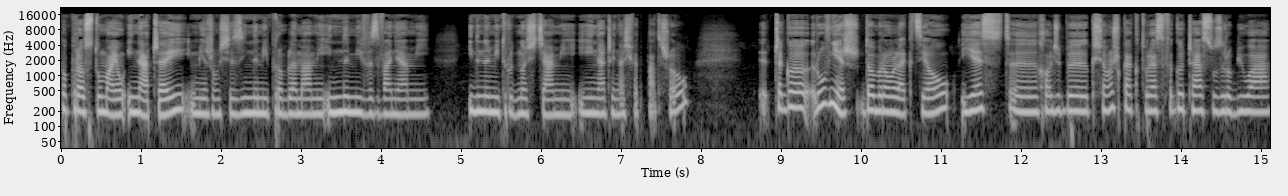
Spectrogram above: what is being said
po prostu mają inaczej, mierzą się z innymi problemami, innymi wyzwaniami, innymi trudnościami i inaczej na świat patrzą. Czego również dobrą lekcją jest y, choćby książka, która swego czasu zrobiła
